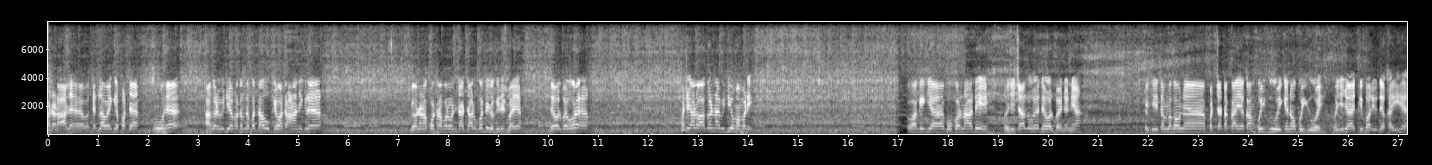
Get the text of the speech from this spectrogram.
અટાણે હાલે છે. હવે કેટલા વાગ્યા પતે, શું છે? આગળ વિડીયોમાં તમને બતાવું કેવા ધાણા નીકળે જો જણા કોથરા ભરવાની ચા ચાલુ કરી દીધો ગિરીશભાઈએ. દેવલભાઈ ઓરે હે. પછી ચાલો આગળના વિડીયોમાં મળી. વાગી ગયા બપોરના અઢી. હજી ચાલુ છે દેવલભાઈને ત્યાં હજી તમને કહું ને પચાસ ટકા એ કામ પૂગ્યું હોય કે ન પૂગ્યું હોય. હજી જો એટલી ભર્યું દેખાય છે.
